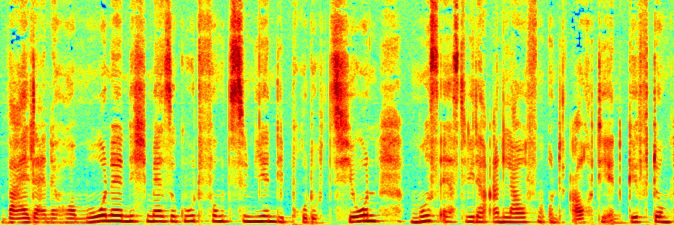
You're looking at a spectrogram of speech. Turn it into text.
weil deine Hormone nicht mehr so gut funktionieren. Die Produktion muss erst wieder anlaufen und auch die Entgiftung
